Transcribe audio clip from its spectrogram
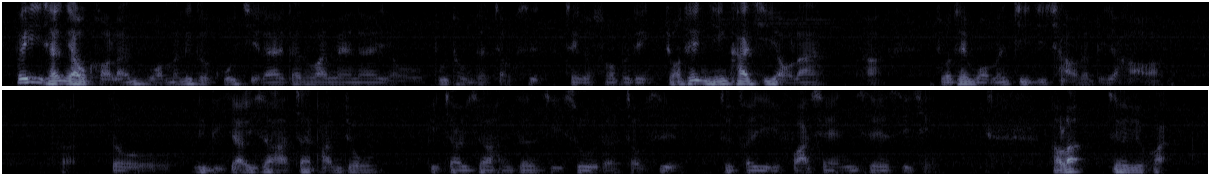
非常有可能，我们那个股指呢跟外面呢有不同的走势，这个说不定。昨天已经开始有了啊，昨天我们自己炒的比较好啊，啊，就你比较一下在盘中。比较一下恒生指数的走势，就可以发现一些事情。好了，就愉快。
